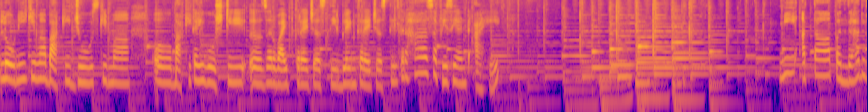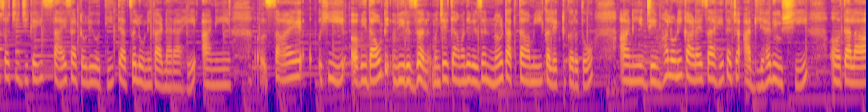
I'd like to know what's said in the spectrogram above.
लोणी किंवा बाकी ज्यूस किंवा बाकी काही गोष्टी जर वाईप करायच्या असतील ब्लेंड करायचे असतील तर हा सफिशियंट आहे. पंधरा दिवसाची जी काही साय साठवली होती त्याचं लोणी काढणार आहे. आणि साय ही विदाऊट विरजन म्हणजे त्यामध्ये विरजन न टाकता आम्ही कलेक्ट करतो. आणि जेव्हा लोणी काढायचं आहे त्याच्या आदल्या दिवशी त्याला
